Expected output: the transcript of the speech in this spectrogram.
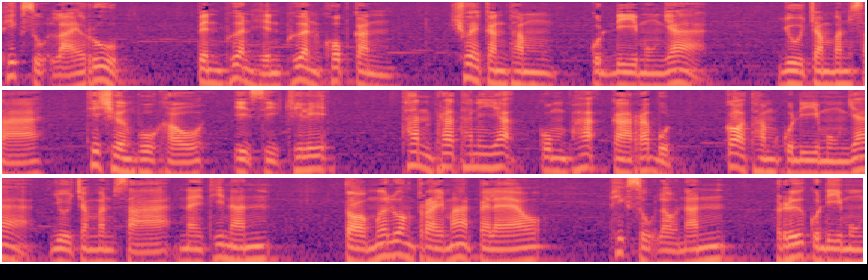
ภิกษุหลายรูป เป็นเพื่อนเห็นเพื่อนคบกัน ช่วยกันทำกุดดีมุงย่าอยู่จำพรรษา ที่เชิงภูเขาอิสิคิลิ ท่านพระธนิยกุมภการบุตร ก็ทำกุดีมุงย่าอยู่จำพรรษาในที่นั้น ต่อเมื่อล่วงไตรมาสไปแล้ว ภิกษุเหล่านั้นหรือกุดีมุง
